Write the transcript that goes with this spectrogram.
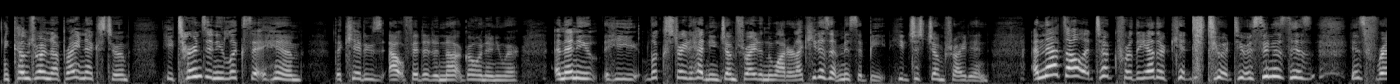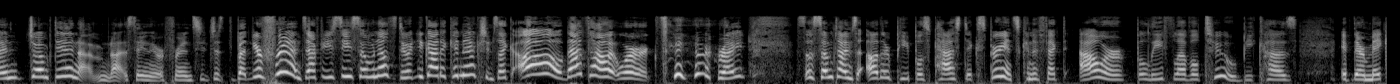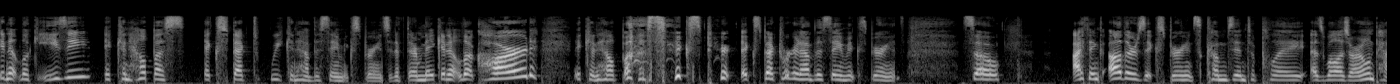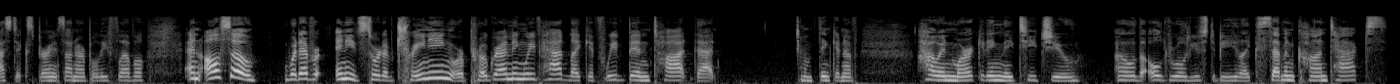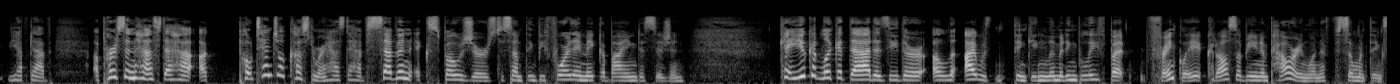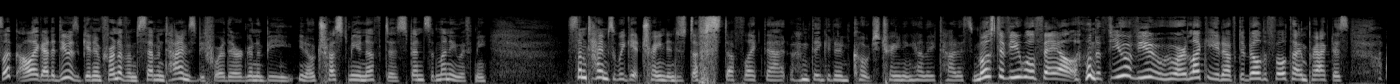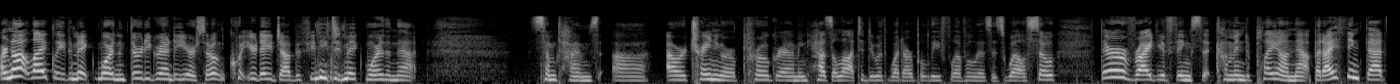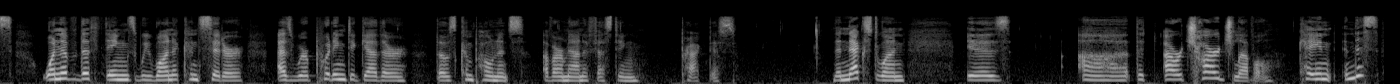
He comes running up right next to him. He turns and he looks at him the kid who's outfitted and not going anywhere. And then he he looks straight ahead and he jumps right in the water. Like he doesn't miss a beat. He just jumps right in. And that's all it took for the other kid to do it too. As soon as his his friend jumped in, I'm not saying they were friends, you just but you're friends after you see someone else do it, you got a connection. It's like, "Oh, that's how it works." right? So sometimes other people's past experience can affect our belief level too because if they're making it look easy, it can help us expect we can have the same experience. And if they're making it look hard, it can help us expect we're going to have the same experience. So I think others' experience comes into play as well as our own past experience on our belief level. And also, whatever, any sort of training or programming we've had, like if we've been taught that, I'm thinking of how in marketing they teach you oh, the old rule used to be like seven contacts. You have to have, a person has to have, a potential customer has to have seven exposures to something before they make a buying decision. Okay, you could look at that as either a, I was thinking limiting belief, but frankly, it could also be an empowering one. If someone thinks, "Look, all I got to do is get in front of them seven times before they're going to be, you know, trust me enough to spend some money with me." Sometimes we get trained into stuff stuff like that. I'm thinking in coach training how they taught us. Most of you will fail. the few of you who are lucky enough to build a full-time practice are not likely to make more than 30 grand a year. So don't quit your day job if you need to make more than that sometimes uh, our training or programming has a lot to do with what our belief level is as well. So there are a variety of things that come into play on that, but I think that's one of the things we want to consider as we're putting together those components of our manifesting practice. The next one is uh, the, our charge level. Okay, and, and this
